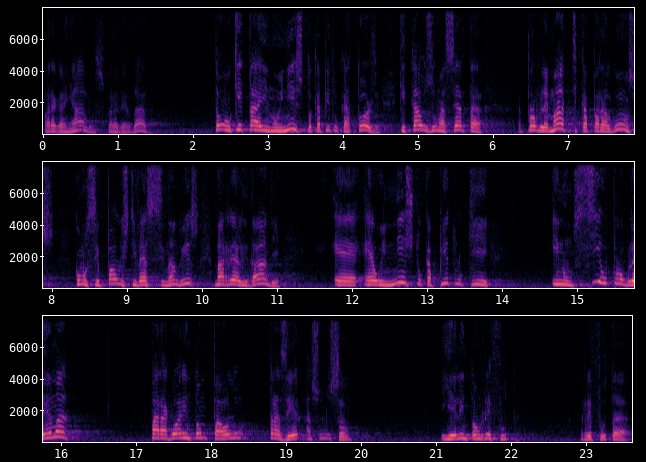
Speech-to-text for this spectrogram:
para ganhá-los para a verdade. Então, o que está aí no início do capítulo 14, que causa uma certa problemática para alguns, como se Paulo estivesse ensinando isso, na realidade, é, é o início do capítulo que enuncia o problema, para agora então Paulo trazer a solução. E ele então refuta, refuta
